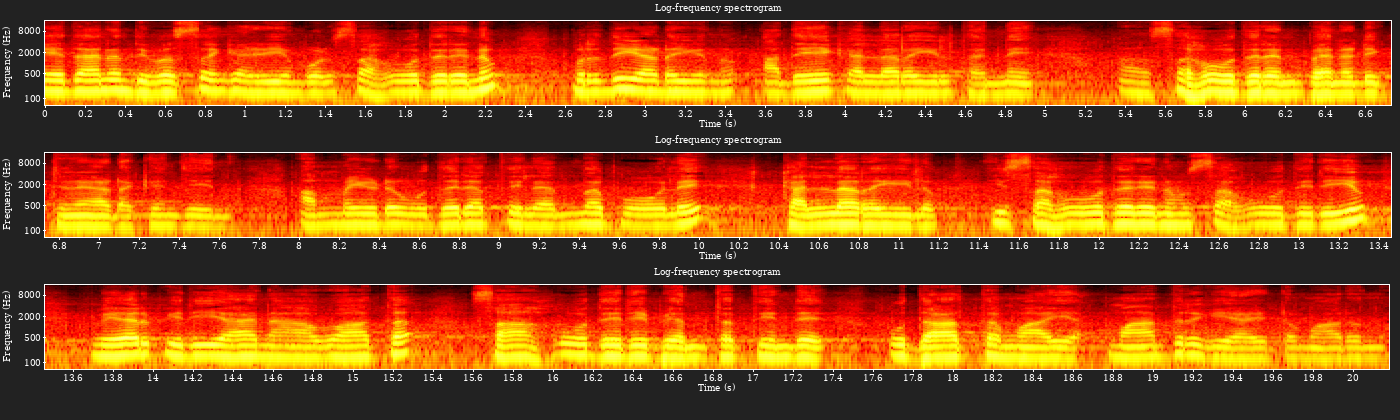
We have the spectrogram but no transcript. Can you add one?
ഏതാനും ദിവസം കഴിയുമ്പോൾ സഹോദരനും മൃതി അടയുന്നു. അതേ കല്ലറയിൽ തന്നെ സഹോദരൻ ബെനഡിക്റ്റിനെ അടക്കം ചെയ്യുന്നു. അമ്മയുടെ ഉദരത്തിൽ എന്ന പോലെ കല്ലറയിലും ഈ സഹോദരനും സഹോദരിയും വേർപിരിയാനാവാത്ത സാഹോദര്യ ബന്ധത്തിന്റെ ഉദാത്തമായ മാതൃകയായിട്ട് മാറുന്നു.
